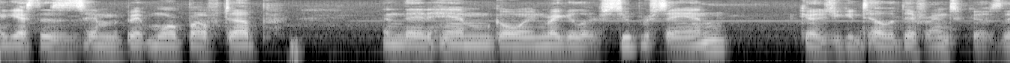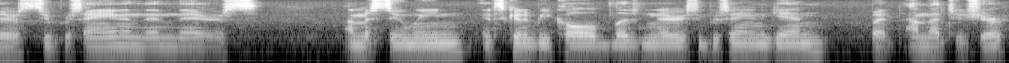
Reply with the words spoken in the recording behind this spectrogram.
I guess this is him a bit more buffed up. And then him going regular Super Saiyan, because you can tell the difference, because there's Super Saiyan and then there's, I'm assuming it's going to be called Legendary Super Saiyan again, but I'm not too sure.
